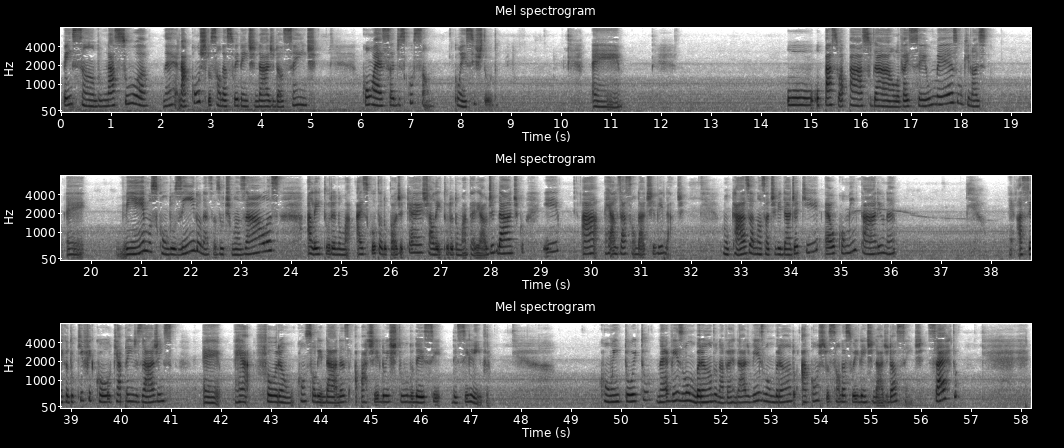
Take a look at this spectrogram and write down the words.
pensando na sua, né, na construção da sua identidade docente com essa discussão, com esse estudo. É, o, o, passo a passo da aula vai ser o mesmo que nós é, viemos conduzindo nessas últimas aulas, a leitura do, a escuta do podcast, a leitura do material didático e a realização da atividade. No caso, a nossa atividade aqui é o comentário, né? É, acerca do que ficou, que aprendizagens é, foram consolidadas a partir do estudo desse, desse livro com o intuito, né, vislumbrando, na verdade, vislumbrando a construção da sua identidade docente, certo?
